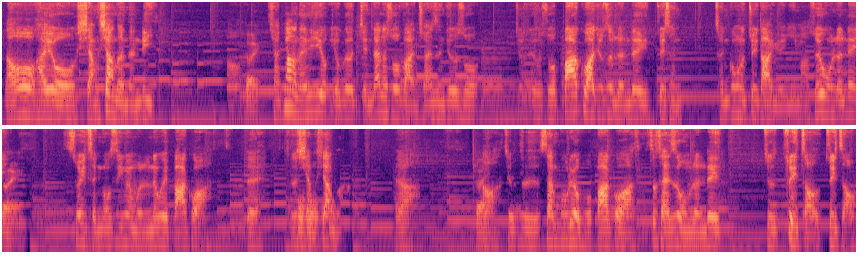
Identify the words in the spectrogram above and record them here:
然后还有想象的能力。哦，对，想象的能力有有个简单的说法，传承就是说，就是有说八卦就是人类最成成功的最大原因嘛。所以我们人类对，所以成功是因为我们人类会八卦，对，就是想象嘛，对啊。”啊，就是三姑六婆八卦，这才是我们人类就是最早最早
